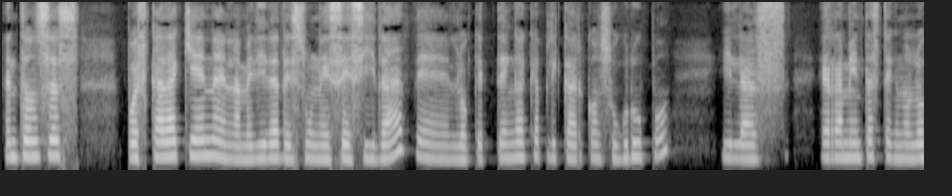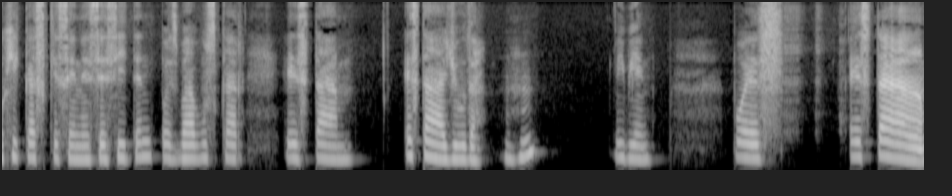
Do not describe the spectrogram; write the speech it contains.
entonces pues cada quien en la medida de su necesidad, de lo que tenga que aplicar con su grupo y las herramientas tecnológicas que se necesiten, pues va a buscar esta, esta ayuda. Y bien, pues esta,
